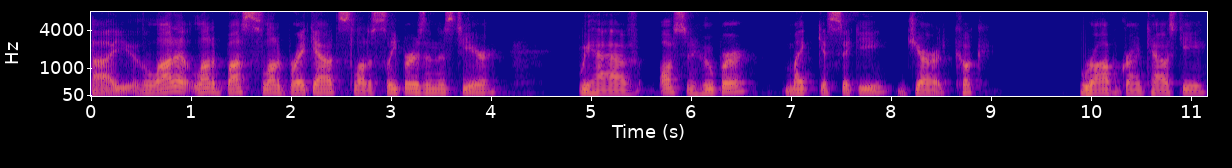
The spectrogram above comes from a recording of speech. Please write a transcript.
Uh, a lot of a lot of busts, a lot of breakouts, a lot of sleepers in this tier. We have Austin Hooper, Mike Gesicki, Jared Cook, Rob Gronkowski,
